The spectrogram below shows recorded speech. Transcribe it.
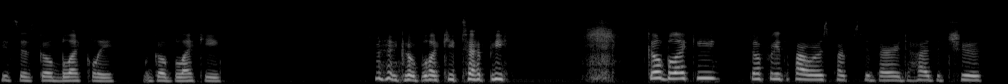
He says go Bleckly. Go Blecky. go Blecky Teppy. Go Blecky. Don't forget the power was purposely buried to hide the truth.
